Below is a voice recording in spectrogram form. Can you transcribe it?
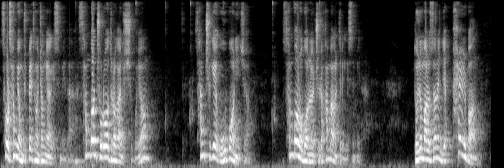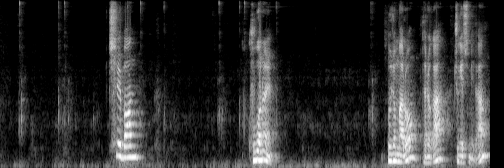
서울 삼경주 배팅을 정리하겠습니다. 3번 추로 들어가 주시고요. 3축에 5번이죠. 3번, 5번을 주력 한 방을 드리겠습니다. 도전마로서는 이제 8번, 7번, 9번을 도전마로 들어가 주겠습니다.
